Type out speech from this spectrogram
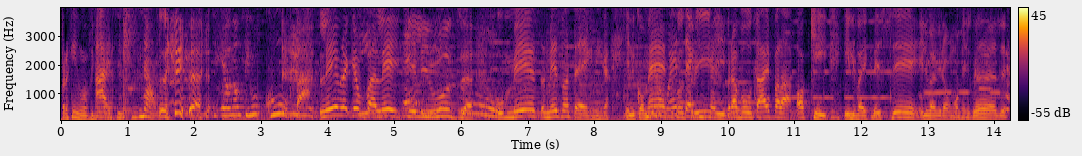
pra quem ouve direto, gente, não. Eu não tenho culpa. Lembra que eu Sim, falei que é ele isso. usa o mes, a mesma técnica? Ele começa Não é a construir Igor. pra voltar e falar, ok, ele vai crescer, ele vai virar um homem grande.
